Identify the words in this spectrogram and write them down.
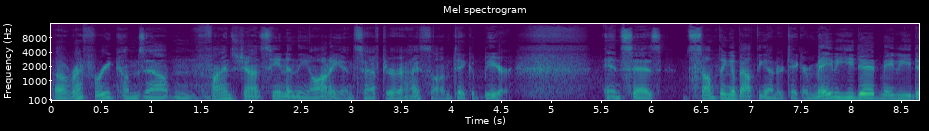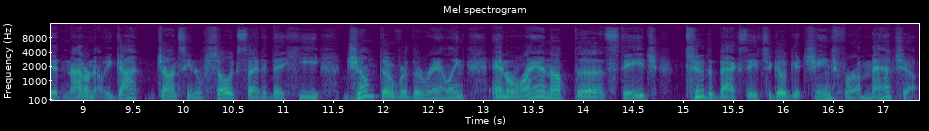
a referee comes out and finds John Cena in the audience after I saw him take a beer and says something about The Undertaker. Maybe he did, maybe he didn't. I don't know. He got John Cena so excited that he jumped over the railing and ran up the stage to the backstage to go get changed for a matchup.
